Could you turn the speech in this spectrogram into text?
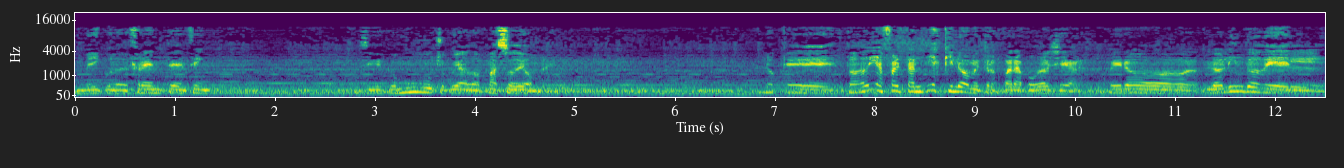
un vehículo de frente, en fin. Así que con mucho cuidado, paso de hombre. Lo que todavía faltan 10 kilómetros para poder llegar, pero lo lindo del,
